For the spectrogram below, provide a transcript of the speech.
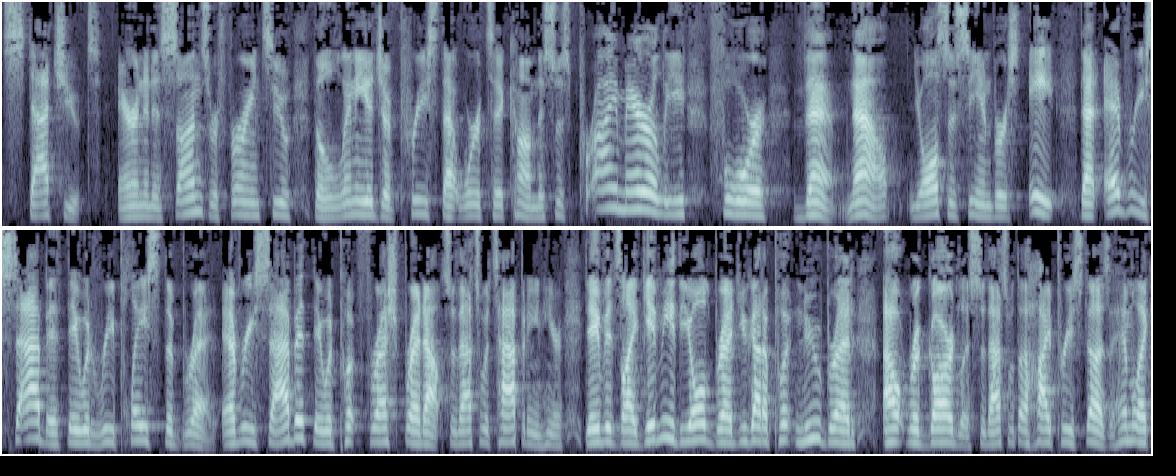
statute. Aaron and his sons, referring to the lineage of priests that were to come. This was primarily for them. Now, you also see in verse 8 that every Sabbath they would replace the bread. Every Sabbath they would put fresh bread out. So that's what's happening here. David's like, give me the old bread, you gotta put new bread out regardless. So that's what the high priest does. Ahimelech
